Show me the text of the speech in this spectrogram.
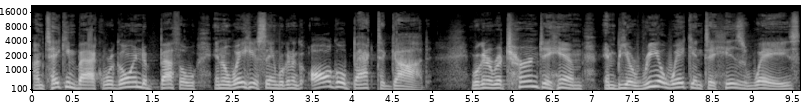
I'm taking back. We're going to Bethel. In a way, he is saying we're going to all go back to God. We're going to return to Him and be reawakened to His ways.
